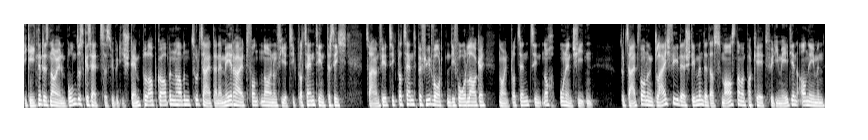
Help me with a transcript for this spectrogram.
Die Gegner des neuen Bundesgesetzes über die Stempelabgaben haben zurzeit eine Mehrheit von 49 Prozent hinter sich. 42 Prozent befürworten die Vorlage, 9 Prozent sind noch unentschieden. Zurzeit wollen gleich viele Stimmende das Maßnahmenpaket für die Medien annehmen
